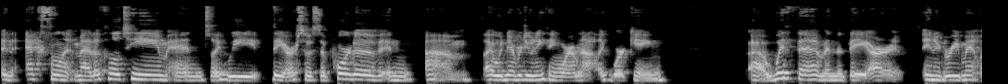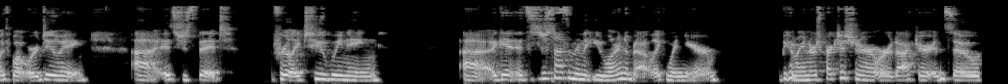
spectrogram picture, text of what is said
an excellent medical team and like we, they are so supportive. And um, I would never do anything where I'm not like working uh, with them and that they are in agreement with what we're doing. Uh, it's just that for like tube weaning, uh, again, it's just not something that you learn about like when you're becoming a nurse practitioner or a doctor. And so,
